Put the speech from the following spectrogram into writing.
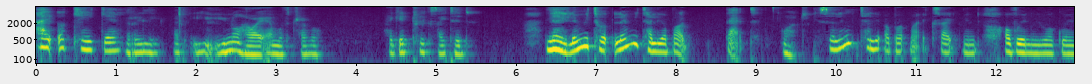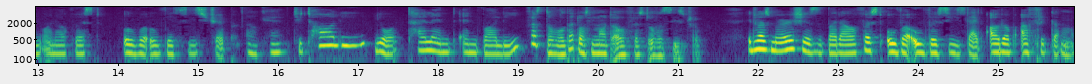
I okay, okay. Really. You, you know how I am with travel. I get too excited. Lay, let me tell let me tell you about that. What? So let me tell you about my excitement of when we were going on our first over overseas trip Okay. to Tali, your Thailand and Bali. First of all, that was not our first overseas trip. It was Mauritius, but our first over overseas, like out of Africa, Oh my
